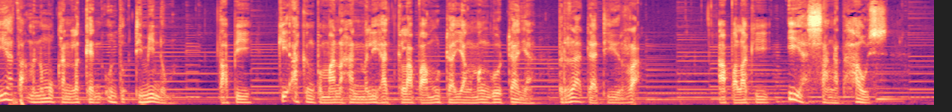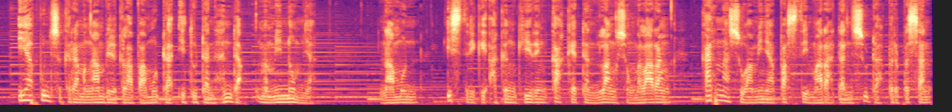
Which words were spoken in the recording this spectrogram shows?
Ia tak menemukan legen untuk diminum, tapi Ki Ageng Pemanahan melihat kelapa muda yang menggodanya berada di rak. Apalagi ia sangat haus ia pun segera mengambil kelapa muda itu dan hendak meminumnya. Namun, istri Ki Ageng Giring kaget dan langsung melarang karena suaminya pasti marah dan sudah berpesan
